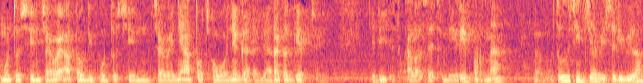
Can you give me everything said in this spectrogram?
mutusin cewek atau diputusin ceweknya atau cowoknya gara-gara kegap cuy. Jadi kalau saya sendiri pernah nggak mutusin sih ya, bisa dibilang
